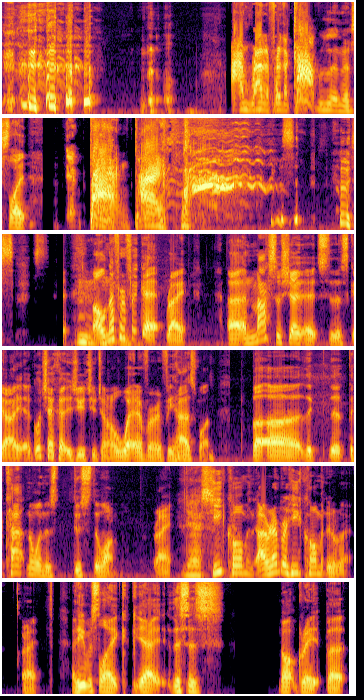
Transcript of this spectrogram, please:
I'm running for the cops, and it's like, eh, bang, bang. It was- it was- Mm. I'll never forget, right? Uh, and massive shout outs to this guy. Uh, go check out his YouTube channel or whatever if he has one. But uh, the, the the cat known as Deuce the One, right? Yes. He commented. I remember he commented on it, right? And he was like, "Yeah, this is not great, but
